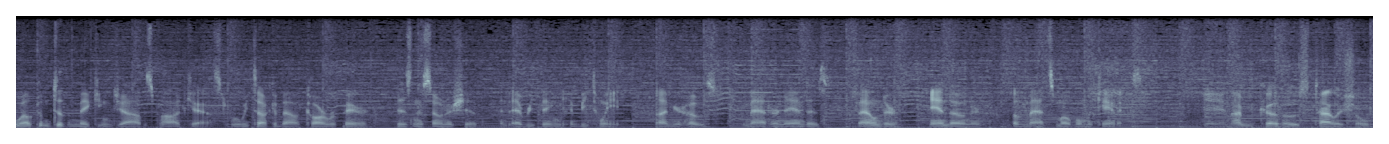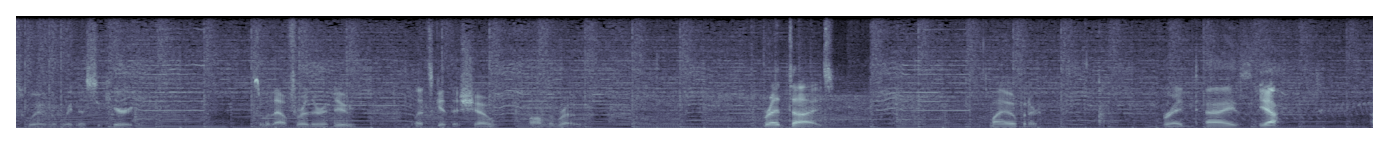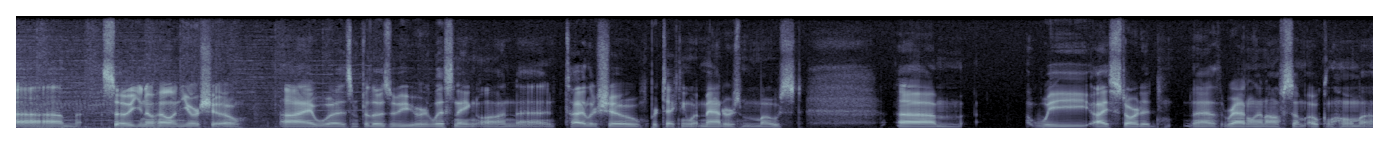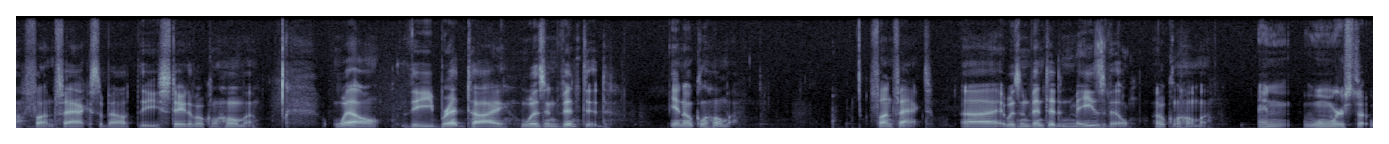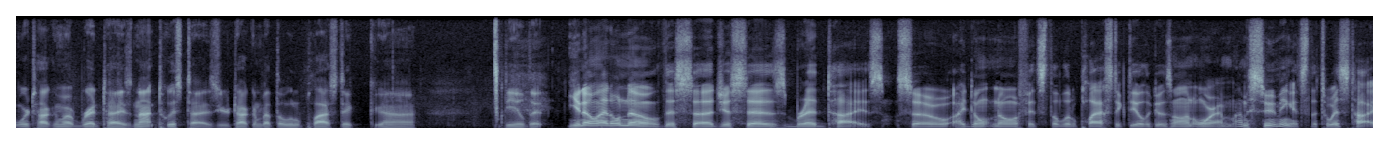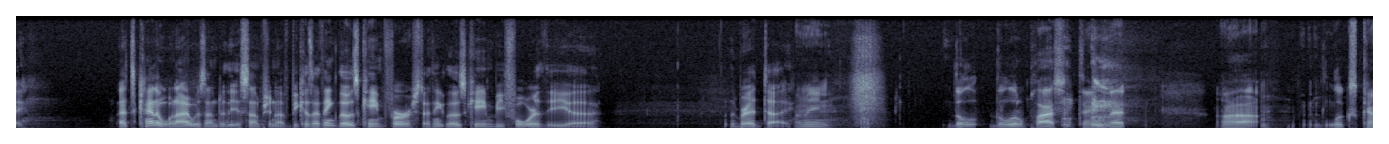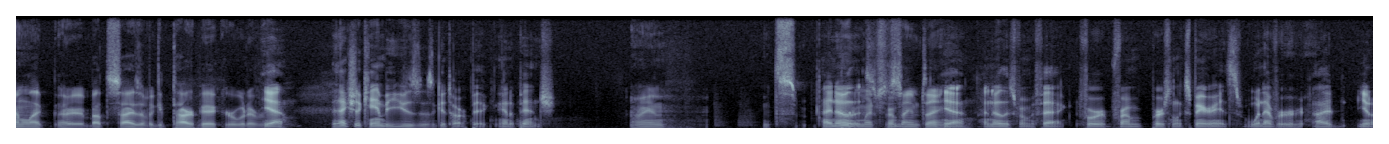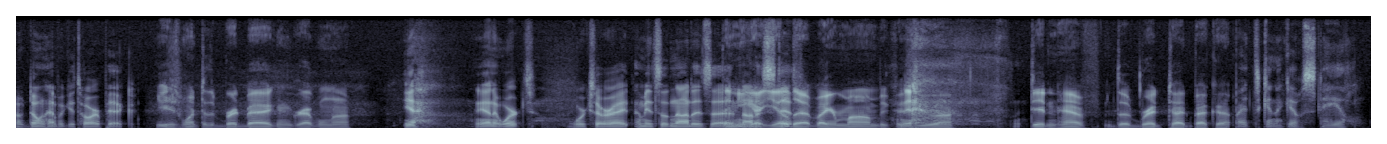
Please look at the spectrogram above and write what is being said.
Welcome to the Making Jobs podcast, where we talk about car repair, business ownership, and everything in between. I'm your host, Matt Hernandez, founder and owner of Matt's Mobile Mechanix. And I'm your co-host, Tyler Schultz with Witness Security. So without further ado, let's get this show on the road. Bread ties. My opener. Bread ties? Yeah. Um, so you know how on your show I was, and for those of you who are listening on uh, Tyler's show, protecting what matters most. Um, we I started uh, rattling off some Oklahoma fun facts about the state of Oklahoma. Well, the bread tie was invented in Oklahoma. Fun fact: uh, it was invented in Maysville, Oklahoma. And when we're st- we're talking about bread ties, not twist ties. You're talking about the little plastic uh, deal that. You know, I don't know. This uh, just says bread ties, so I don't know if it's the little plastic deal that goes on, or I'm, I'm assuming it's the twist tie. That's kind of what I was under the assumption of, because I think those came first. I think those came before the uh, the bread tie. I mean, the the little plastic thing that uh, looks kind of like or about the size of a guitar pick or whatever. Yeah, it actually can be used as a guitar pick in a pinch. I mean, it's I know pretty this much the from- same thing. Yeah, I know this from a fact, for from personal experience. Whenever I, you know, don't have a guitar pick, You just went to the bread bag and grabbed one off. yeah, yeah, and it worked. Works all right. I mean, it's not as uh, then you not got as yelled stiff. at by your mom because Yeah. you uh, didn't have the bread tied back up. bread's gonna go stale.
